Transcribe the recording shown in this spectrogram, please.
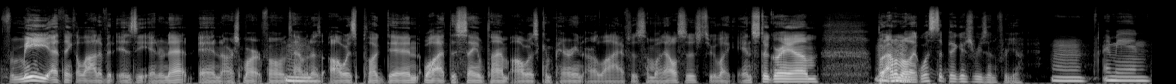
for me, I think a lot of it is the internet and our smartphones having mm. us always plugged in, while at the same time always comparing our lives with someone else's through like Instagram. But I don't know, mm-hmm. like, what's the biggest reason for you? Mm, I mean,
